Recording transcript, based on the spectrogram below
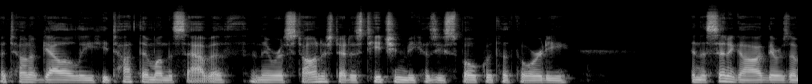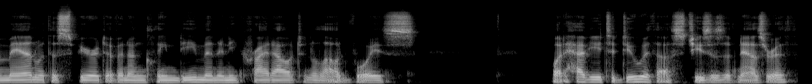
a town of Galilee. He taught them on the Sabbath, and they were astonished at his teaching because he spoke with authority. In the synagogue, there was a man with the spirit of an unclean demon, and he cried out in a loud voice, What have you to do with us, Jesus of Nazareth?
